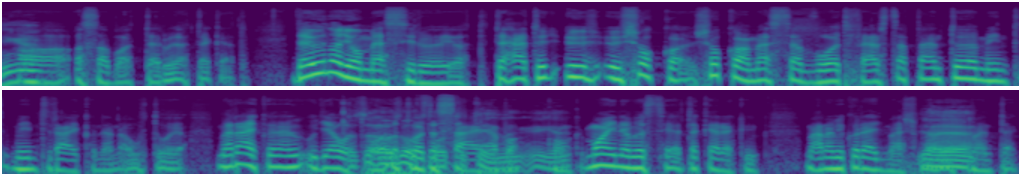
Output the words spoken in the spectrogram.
igen. A, a szabad területeket. De ő nagyon messziről jött. Tehát, hogy ő, ő sokkal, sokkal messzebb volt Verstappentől, mint, mint Raikkonen autója. Mert Raikkonen ugye ott, az, volt, az ott, ott volt a szájában. Tényleg, Majdnem összeért a kerekük. Már amikor egymás ja, ja. mentek.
